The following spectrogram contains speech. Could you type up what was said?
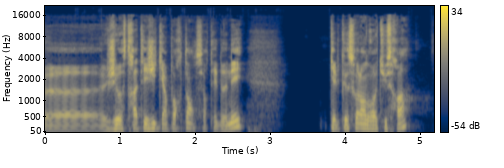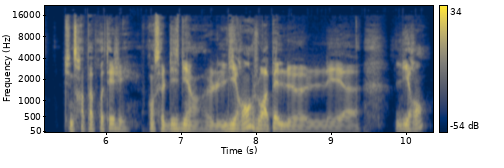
euh, géostratégique important sur tes données, quel que soit l'endroit où tu seras, tu ne seras pas protégé. Qu'on se le dise bien. L'Iran, je vous rappelle le- les euh, l'Iran,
